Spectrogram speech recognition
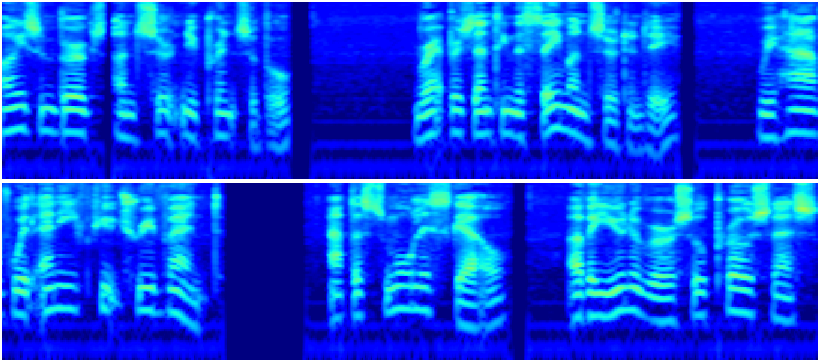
Heisenberg's uncertainty principle representing the same uncertainty we have with any future event at the smallest scale of a universal process.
